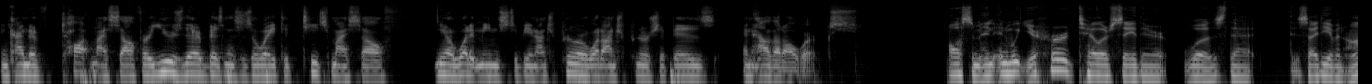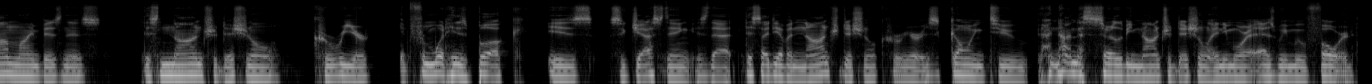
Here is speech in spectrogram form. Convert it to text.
and kind of taught myself or used their business as a way to teach myself you know what it means to be an entrepreneur what entrepreneurship is and how that all works. Awesome. And, and what you heard Taylor say there was that this idea of an online business, this non traditional career, from what his book is suggesting, is that this idea of a non traditional career is going to not necessarily be non traditional anymore as we move forward.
